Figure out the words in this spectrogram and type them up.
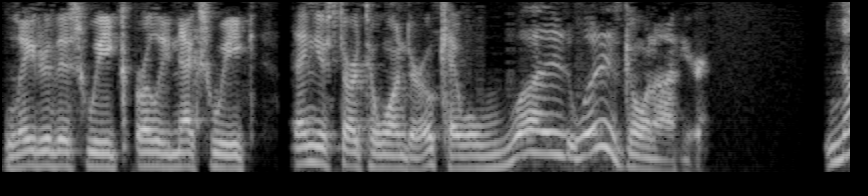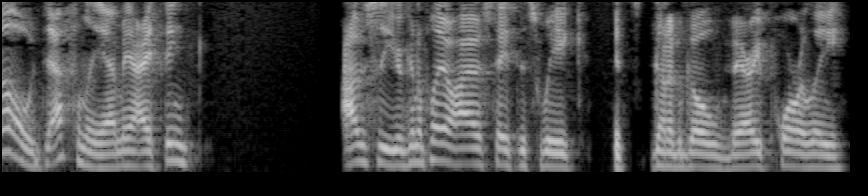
later this week, early next week, then you start to wonder, okay, well, what what is going on here? No, definitely. I mean, I think obviously you're going to play Ohio State this week. It's going to go very poorly,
